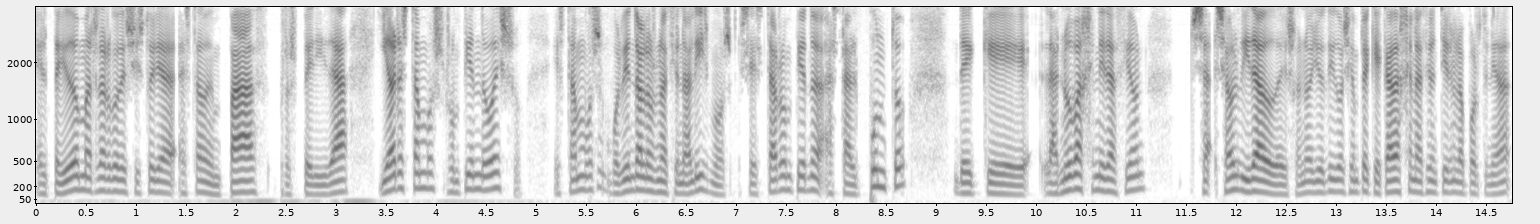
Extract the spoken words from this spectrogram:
el periodo más largo de su historia ha estado en paz, prosperidad, y ahora estamos rompiendo eso. Estamos volviendo a los nacionalismos. Se está rompiendo hasta el punto de que la nueva generación se ha, olvidado de eso, ¿no? Yo digo siempre que cada generación tiene la oportunidad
